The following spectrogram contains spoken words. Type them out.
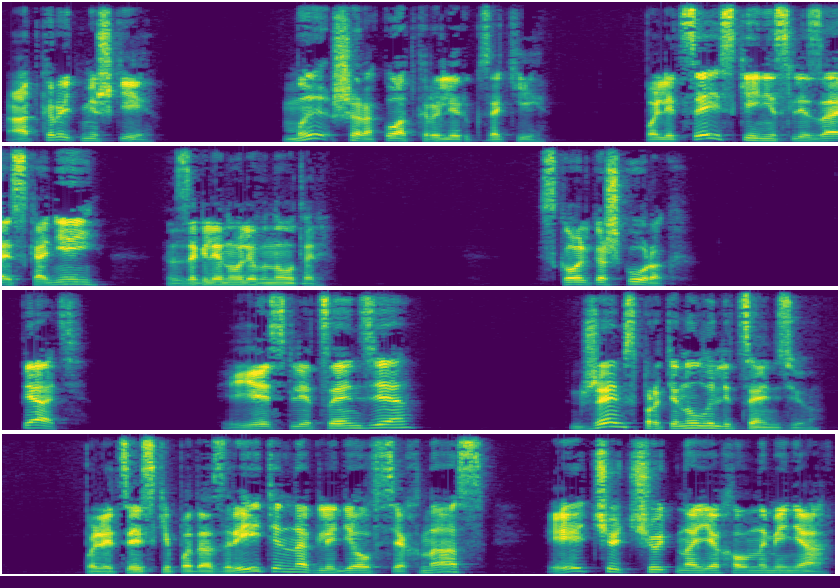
«Открыть мешки». Мы широко открыли рюкзаки. Полицейские, не слезая с коней, заглянули внутрь. «Сколько шкурок?» «Пять». «Есть лицензия?» Джеймс протянул лицензию. Полицейский подозрительно глядел всех нас и чуть-чуть наехал на меня,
